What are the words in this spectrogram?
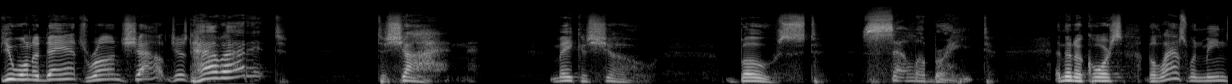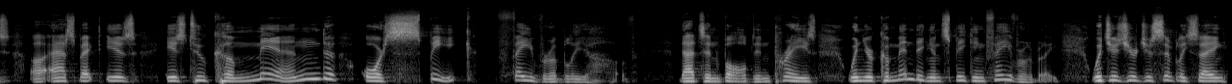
If you want to dance, run, shout, just have at it. To shine, make a show, boast, celebrate. And then, of course, the last one means uh, aspect is, is to commend or speak favorably of. That's involved in praise when you're commending and speaking favorably, which is you're just simply saying,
